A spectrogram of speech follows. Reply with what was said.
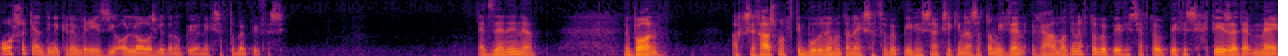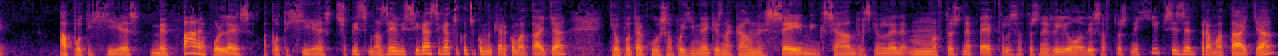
όσο και αν την εκνευρίζει ο λόγος για τον οποίο έχεις αυτοπεποίθηση. Έτσι δεν είναι. Λοιπόν, ας ξεχάσουμε αυτή την μπουρδα με το να έχεις αυτοπεποίθηση, να ξεκινάς από το μηδέν γάμα την αυτοπεποίθηση. Η αυτοπεποίθηση χτίζεται με αποτυχίες, με πάρα πολλές αποτυχίες, τις οποίες μαζεύεις σιγά σιγά τσοκοτσοκομικά κομματάκια και όποτε ακούς από γυναίκες να κάνουν shaming σε άντρε και να λένε Αυτός είναι πέφτολο, αυτός είναι γλιώδη, αυτός είναι χύψη πραγματάκια,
